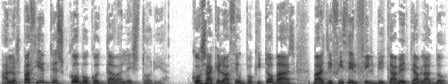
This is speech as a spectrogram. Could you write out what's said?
a los pacientes cómo contaban la historia cosa que lo hace un poquito más, más difícil fílmicamente hablando,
